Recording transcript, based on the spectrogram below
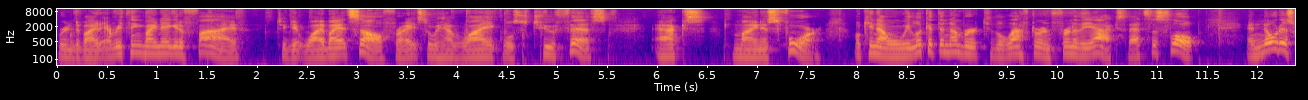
We're going to divide everything by negative 5 to get y by itself, right? So we have y equals 2 fifths x minus 4. Okay, now when we look at the number to the left or in front of the x, that's the slope. And notice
